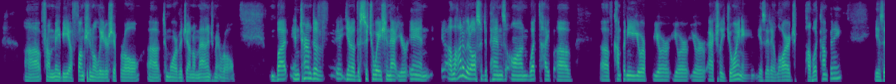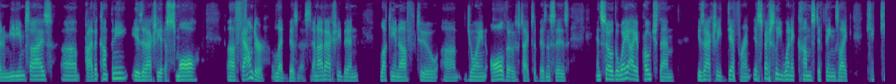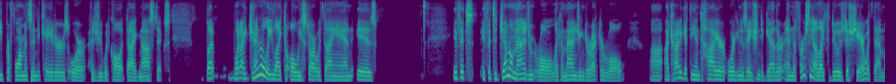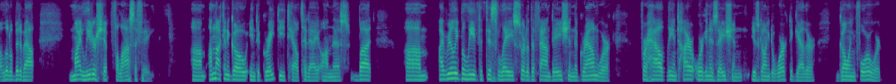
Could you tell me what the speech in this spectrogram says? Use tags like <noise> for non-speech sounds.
uh, from maybe a functional leadership role uh, to more of a general management role. But in terms of, eh, you know, the situation that you're in, a lot of it also depends on what type of of company you're you're you're you're actually joining. Is it a large public company? Is it a medium-sized uh, private company? Is it actually a small uh, founder-led business? And I've actually been lucky enough to um, join all those types of businesses. And so the way I approach them is actually different, especially when it comes to things like key performance indicators or, as you would call it, diagnostics. But what I generally like to always start with, Diane, is if it's if it's a general management role, like a managing director role, uh, I try to get the entire organization together. And the first thing I like to do is just share with them a little bit about my leadership philosophy. Um, I'm not going to go into great detail today on this, but um, I really believe that this lays sort of the foundation, the groundwork for how the entire organization is going to work together going forward.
